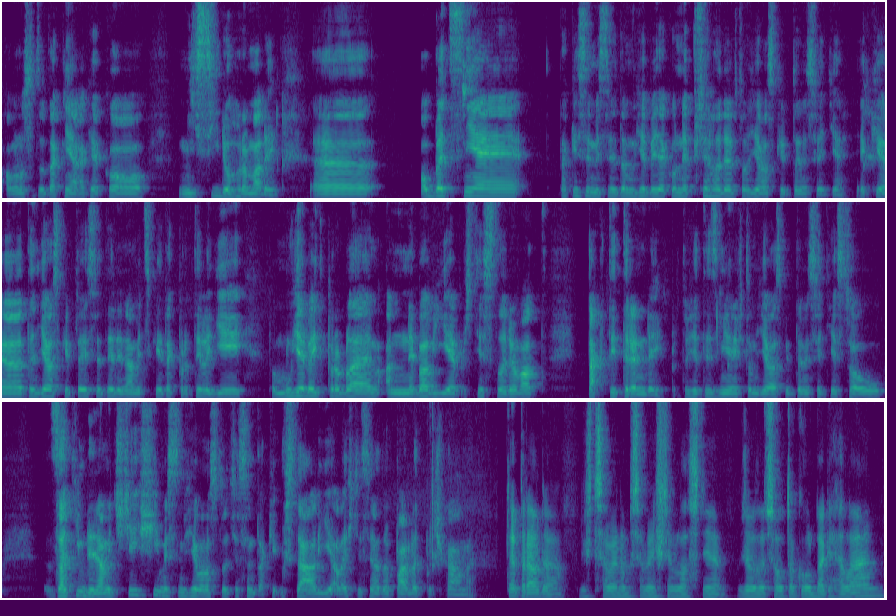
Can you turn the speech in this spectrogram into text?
a ono se to tak nějak jako mísí dohromady. E, obecně taky si myslím, že to může být jako nepřehledem v tom JavaScriptovém světě. Jak eh, ten JavaScriptový svět je dynamický, tak pro ty lidi to může být problém a nebaví je prostě sledovat tak ty trendy, protože ty změny v tom JavaScriptovém světě jsou zatím dynamičtější, myslím, že ono se to časem taky ustálí, ale ještě si na to pár let počkáme. To je pravda, když třeba jenom přemýšlím vlastně, že začalo to callback Helem,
